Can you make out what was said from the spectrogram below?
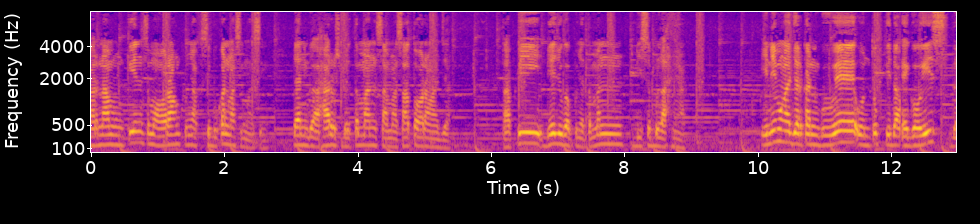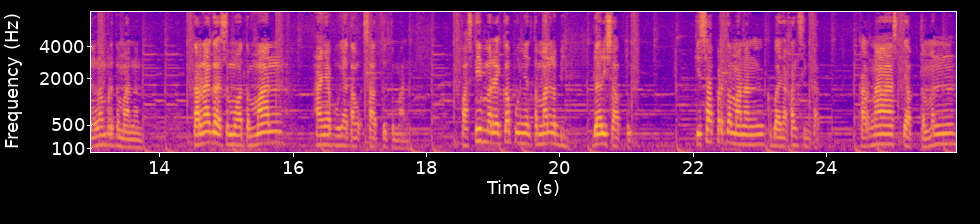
karena mungkin semua orang punya kesibukan masing-masing. dan gak harus berteman sama satu orang aja. Tapi dia juga punya temen di sebelahnya. Ini mengajarkan gue untuk tidak egois dalam pertemanan. Karena gak semua teman hanya punya satu teman. Pasti mereka punya teman lebih dari satu. Kisah pertemanan kebanyakan singkat. Karena setiap teman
